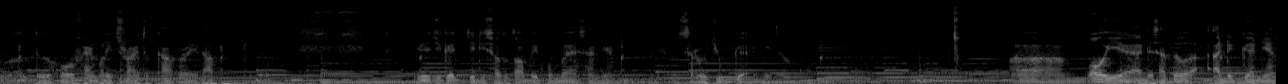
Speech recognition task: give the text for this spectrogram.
well, the whole family try to cover it up gitu. Itu juga jadi suatu topik pembahasan yang, yang seru juga gitu. Um, oh iya ada satu adegan yang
